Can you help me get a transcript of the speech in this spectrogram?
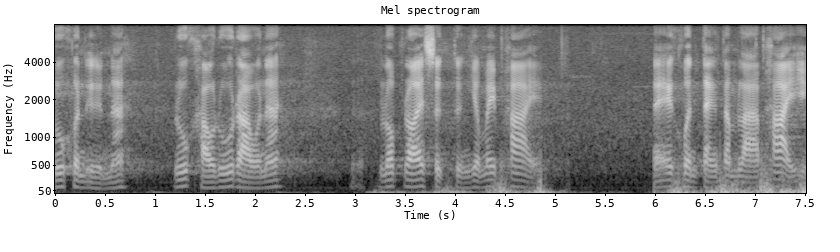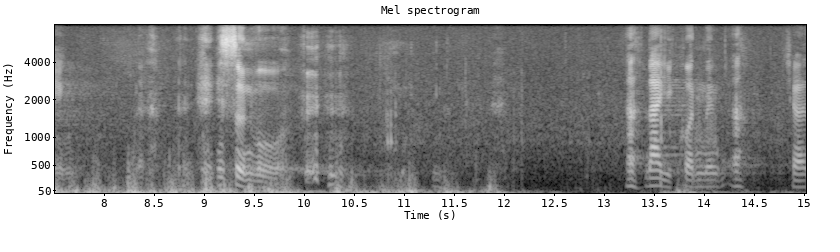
รู้คนอื่นนะ รู้เขารู้เรานะลบร้อยศึกถึงจะไม่พ่าย แต่ไอ้คนแต่งตำราพ่ายเองซุนหมูอะได้อีกคนนึงอะเชิญ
